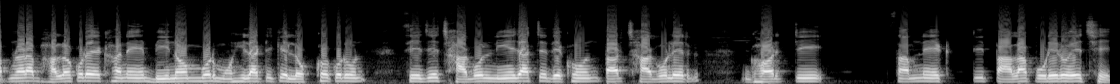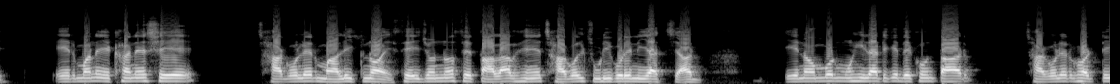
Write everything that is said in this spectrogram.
আপনারা ভালো করে এখানে বি নম্বর মহিলাটিকে লক্ষ্য করুন। সে যে ছাগল নিয়ে যাচ্ছে, দেখুন তার ছাগলের ঘরটি সামনে একটি তালা পড়ে রয়েছে। এর মানে এখানে সে ছাগলের মালিক নয়, সেই জন্য সে তালা ভেঙে ছাগল চুরি করে নিয়ে যাচ্ছে। আর এ নম্বর মহিলাটিকে দেখুন, তার ছাগলের ঘরটি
